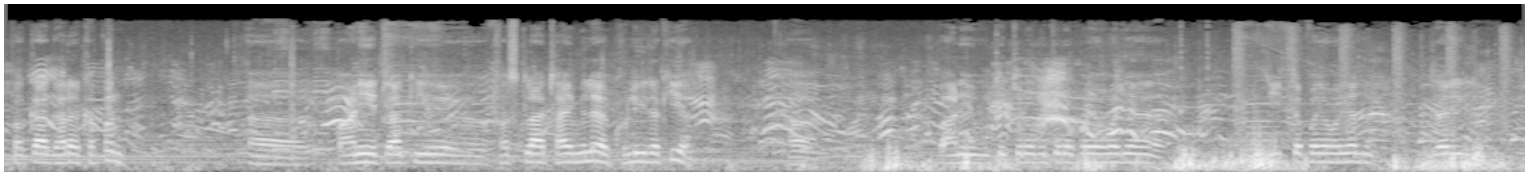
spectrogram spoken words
पक्का घर खपनि। पाणी टांकी फस्ट क्लास ठाहे मिले, खुली रखी आहे। हा। पाणी किचिरो विचिरो पियो वञे, जीत पियो वञनि ज़रील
